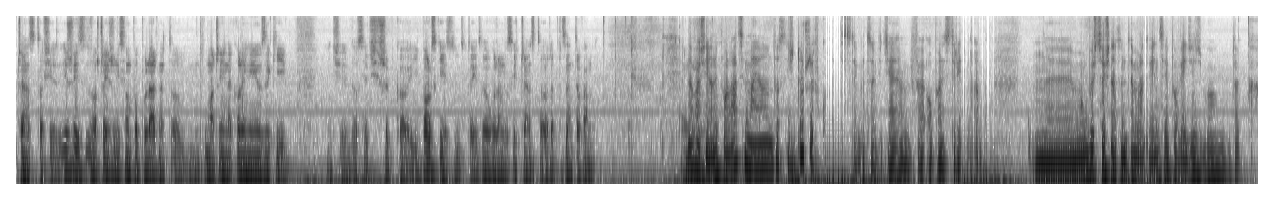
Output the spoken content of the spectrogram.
często się, jeżeli, zwłaszcza jeżeli są popularne, to tłumaczenie na kolejne języki idzie dosyć szybko i polski jest tutaj, zauważam, dosyć często reprezentowany. Tak no właśnie, ale Polacy mają dosyć duży wkład z tego, co widziałem w OpenStreetMap. Mm, mógłbyś coś na ten temat więcej powiedzieć, bo tak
